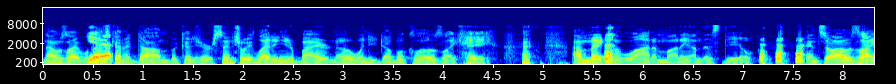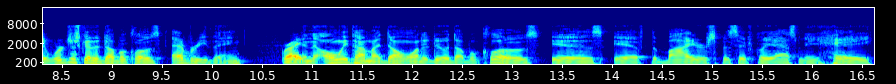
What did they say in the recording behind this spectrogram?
And I was like, well, yeah. that's kind of dumb because you're essentially letting your buyer know when you double close, like, hey, I'm making a lot of money on this deal. and so I was like, we're just going to double close everything. Right. And the only time I don't want to do a double close is if the buyer specifically asks me, hey,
